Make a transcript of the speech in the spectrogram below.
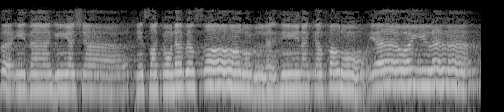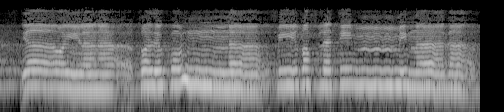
فإذا هي شاخصة أبصار الذين كفروا يا ويلنا يا ويلنا قد كنا في غفلة من هذا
